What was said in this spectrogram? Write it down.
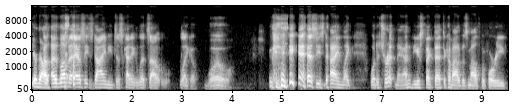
you're gone. I, I love it as he's dying. He just kind of lets out like a whoa as he's dying. Like what a trip, man. You expect that to come out of his mouth before he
